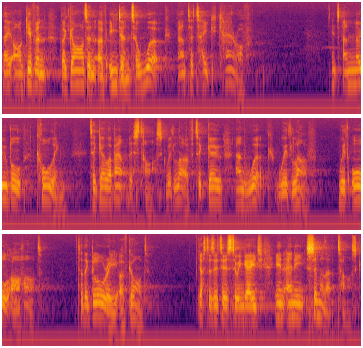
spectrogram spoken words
they are given the Garden of Eden to work and to take care of. It's a noble calling to go about this task with love, to go and work with love, with all our heart, to the glory of God, just as it is to engage in any similar task.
